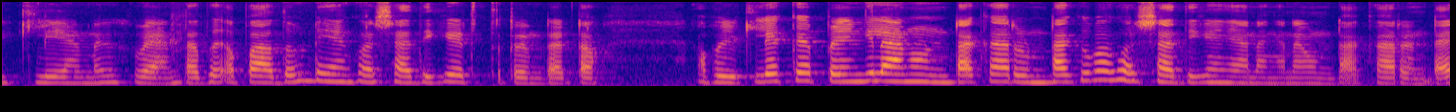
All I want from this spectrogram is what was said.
ഇഡ്ഡലിയാണ് വേണ്ടത്. അപ്പോൾ അതുകൊണ്ട് ഞാൻ കുറച്ചധികം എടുത്തിട്ടുണ്ട് കേട്ടോ. അപ്പോൾ ഇഡ്ഡലിയൊക്കെ എപ്പോഴെങ്കിലാണ് ഉണ്ടാക്കാറ്? ഉണ്ടാക്കുമ്പോൾ കുറച്ചധികം ഞാൻ അങ്ങനെ ഉണ്ടാക്കാറുണ്ട്.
